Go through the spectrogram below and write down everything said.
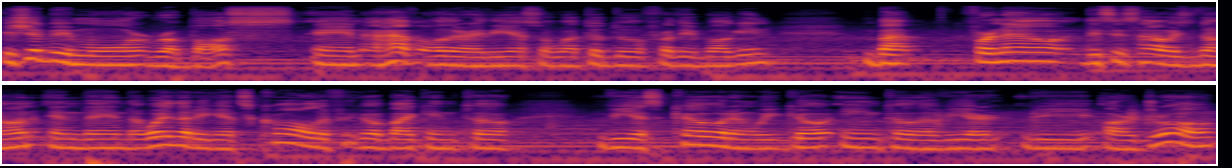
it should be more robust. And I have other ideas of what to do for debugging. But for now, this is how it's done. And then the way that it gets called, if we go back into VS Code and we go into the VR, VR draw,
